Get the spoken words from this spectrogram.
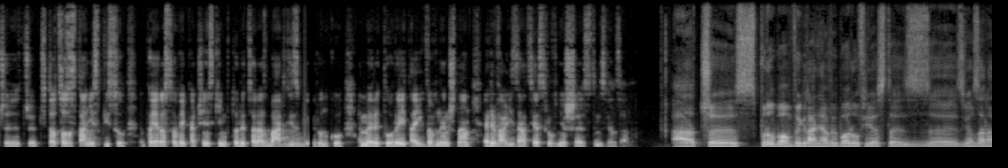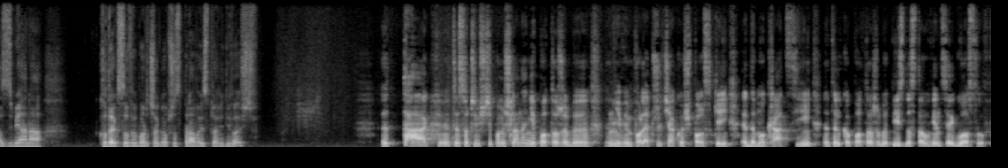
czy, czy, czy to, co zostanie z PiSu po Jarosławie Kaczyńskim, który coraz bardziej z kierunku emerytury i ta ich wewnętrzna rywalizacja jest również z tym związana. A czy z próbą wygrania wyborów jest z, związana zmiana kodeksu wyborczego przez Prawo i Sprawiedliwość? Tak, to jest oczywiście pomyślane nie po to, żeby, nie wiem, polepszyć jakość polskiej demokracji, tylko po to, żeby PiS dostał więcej głosów.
